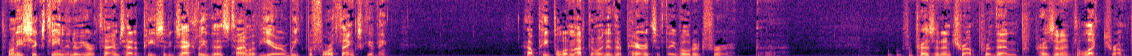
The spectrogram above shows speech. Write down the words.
2016, the New York Times had a piece at exactly this time of year, a week before Thanksgiving. How people are not going to their parents if they voted for uh, for President Trump, for then President-elect Trump.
